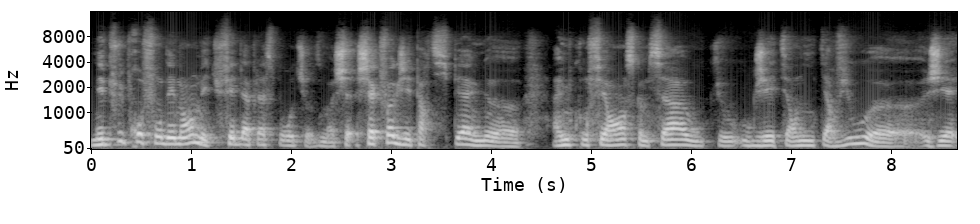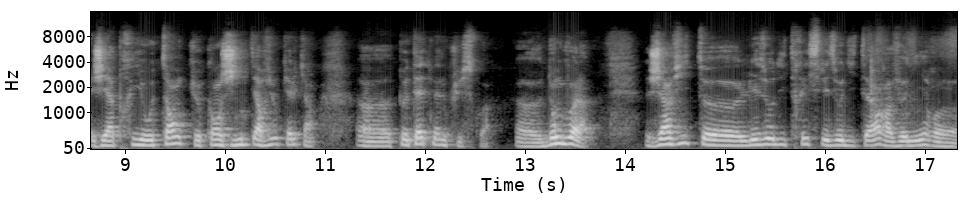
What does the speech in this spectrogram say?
mais plus profondément, mais tu fais de la place pour autre chose. Chaque fois que j'ai participé à une, euh, à une conférence comme ça ou que, que j'ai été en interview, euh, j'ai appris autant que quand j'interview quelqu'un, peut-être même plus quoi. donc voilà. J'invite euh, les auditrices, les auditeurs à venir, euh,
